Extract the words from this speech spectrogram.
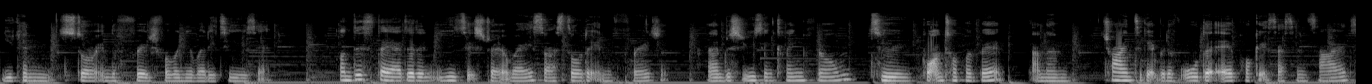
you can store it in the fridge for when you're ready to use it. On this day I didn't use it straight away so I stored it in the fridge and I'm just using cling film to put on top of it and I'm trying to get rid of all the air pockets that's inside.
